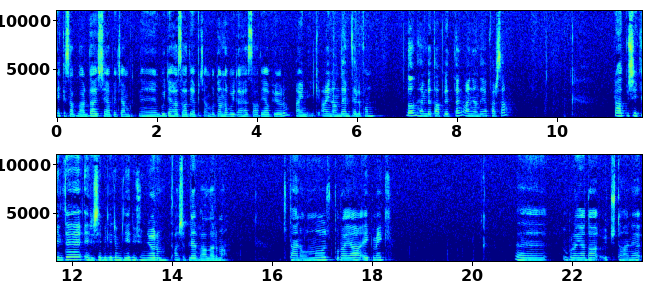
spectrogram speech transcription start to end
Ek hesaplarda şey yapacağım. E, buğday hasadı yapacağım. Buradan da buğday hasadı yapıyorum. Aynı iki, aynı anda hem telefondan hem de tabletten aynı anda yaparsam rahat bir şekilde erişebilirim diye düşünüyorum ahşap levhalarıma. İki tane olmuş. Buraya ekmek. Ee, buraya da üç tane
